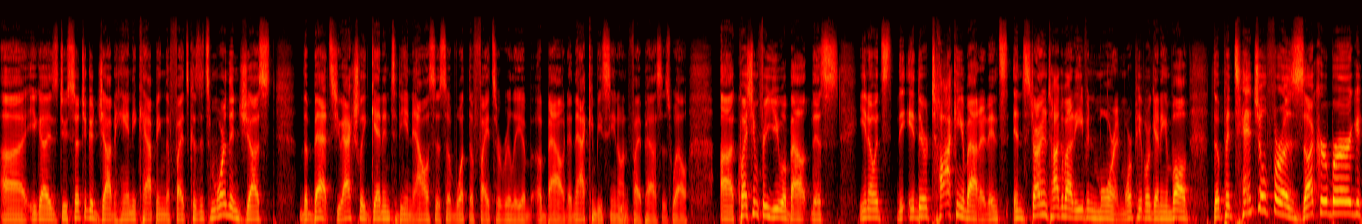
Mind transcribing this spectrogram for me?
Uh, you guys do such a good job handicapping the fights because it's more than just the bets. You actually get into the analysis of what the fights are really ab- about, and that can be seen on Fight Pass as well. Uh, question for you about this? You know, it's they're talking about it. It's and starting to talk about it even more, and more people are getting involved. The potential for a Zuckerberg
